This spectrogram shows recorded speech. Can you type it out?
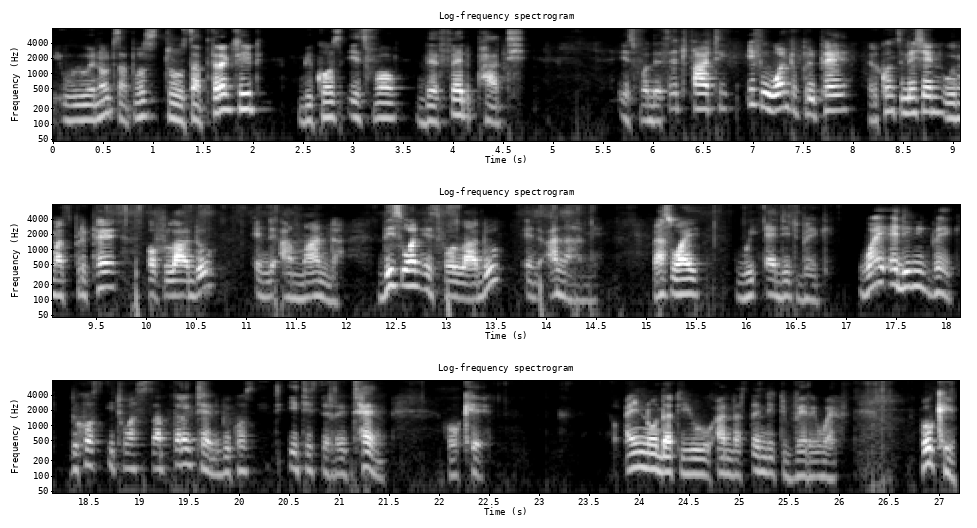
We were not supposed to subtract it because it's for the third party it's for the third party. If we want to prepare reconciliation, we must prepare of Ladu and Amanda. This one is for Ladu and Anami. That's why we add it back. Why adding it back? Because it was subtracted because it, it is returned. Okay. I know that you understand it very well. Okay,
